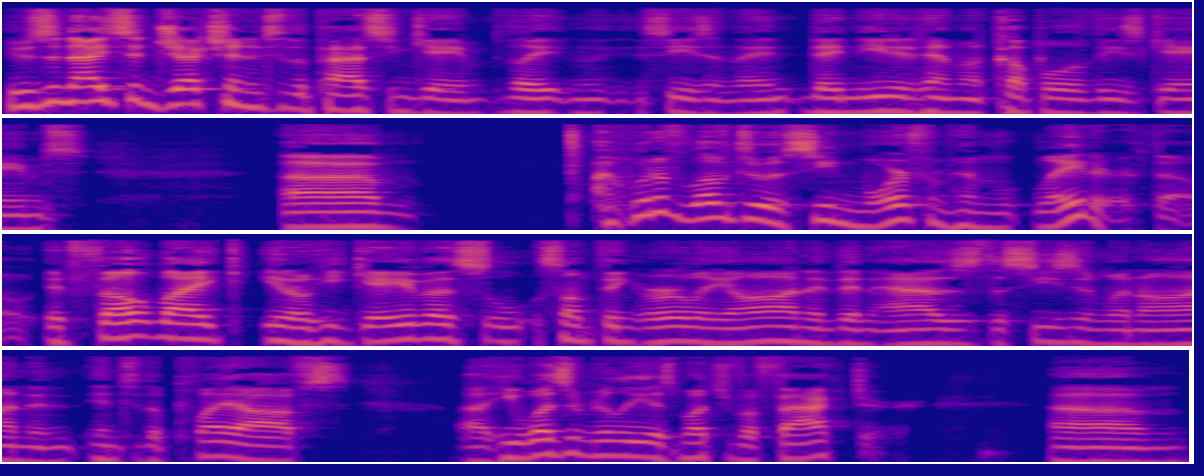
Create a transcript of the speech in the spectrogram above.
he was a nice injection into the passing game late in the season. They they needed him a couple of these games. Um, I would have loved to have seen more from him later, though. It felt like you know he gave us something early on, and then as the season went on and into the playoffs, uh, he wasn't really as much of a factor. Um,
